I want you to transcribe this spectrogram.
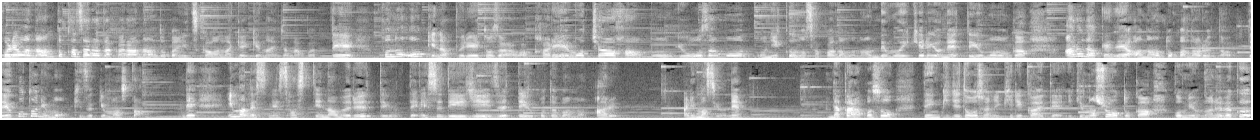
これは何とか皿だから何とかに使わなきゃいけないんじゃなくってこの大きなプレート皿はカレーもチャーハンも餃子もお肉も魚も何でもいけるよねっていうものがあるだけであなんとかなるんだっていうことにも気づきました。で今ですねサスティナブルって言って SDGs っていう言葉もある。ありますよね。だからこそ電気自動車に切り替えていきましょうとかゴミをなるべく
